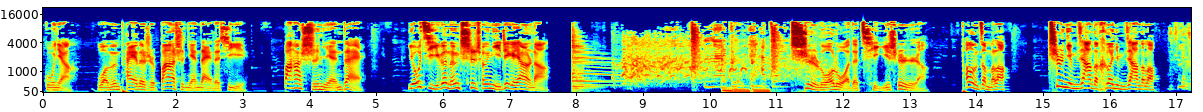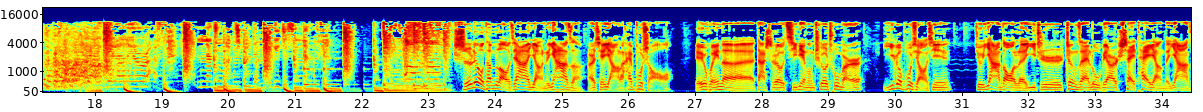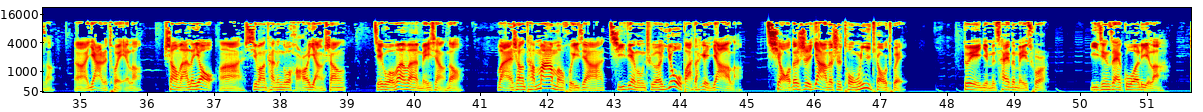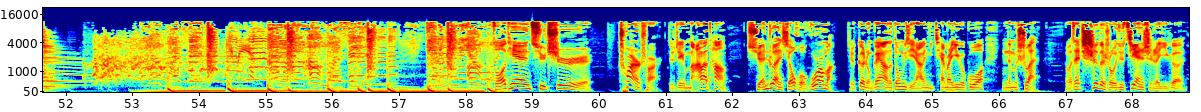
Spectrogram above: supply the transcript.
姑娘，我们拍的是八十年代的戏，八十年代有几个能吃成你这个样的？赤裸裸的歧视啊！胖怎么了？吃你们家的，喝你们家的了。”石榴他们老家养着鸭子，而且养了还不少。有一回呢，大石榴骑电动车出门，一个不小心就压到了一只正在路边晒太阳的鸭子啊，压着腿了。上完了药啊，希望他能够好好养伤。结果万万没想到，晚上他妈妈回家骑电动车又把他给压了。巧的是，压的是同一条腿。对，你们猜的没错，已经在锅里了。昨天去吃串串就这个麻辣烫、旋转小火锅嘛，就各种各样的东西。然后你前面一个锅，你那么涮。我在吃的时候就见识了一个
